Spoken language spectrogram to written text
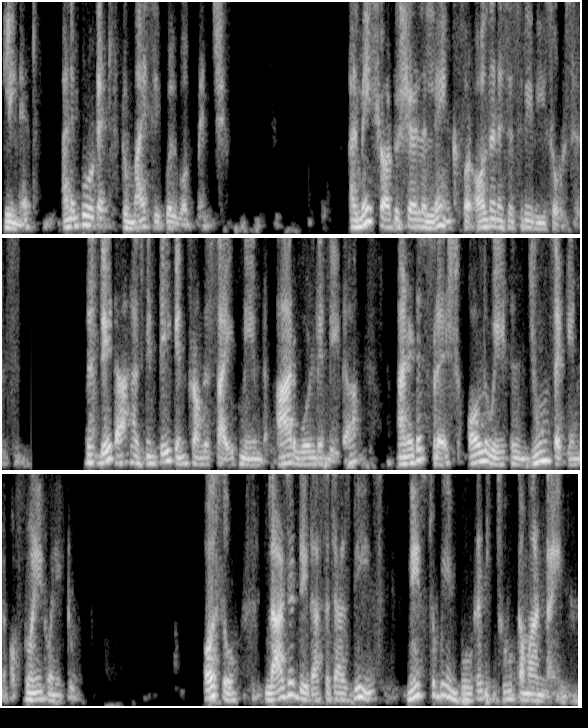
clean it, and import it to MySQL Workbench. I'll make sure to share the link for all the necessary resources. This data has been taken from the site named Our World in Data, and it is fresh all the way till June 2nd of 2022. Also, larger data such as these needs to be imported through command line.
